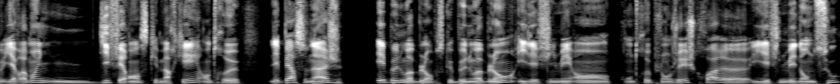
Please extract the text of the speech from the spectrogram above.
il y a vraiment une, différence qui est marquée entre les personnages et Benoît Blanc. Parce que Benoît Blanc, il est filmé en contre-plongée, je crois. il est filmé d'en dessous.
